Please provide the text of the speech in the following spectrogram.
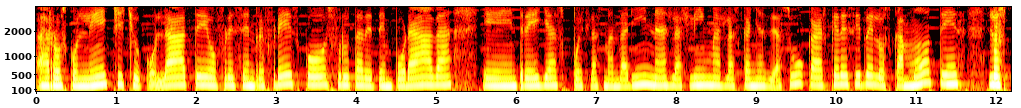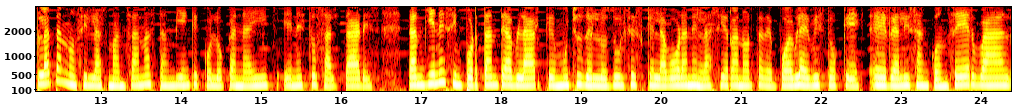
arroz con leche, chocolate, ofrecen refrescos, fruta de temporada, eh, entre ellas pues las mandarinas, las limas, las cañas de azúcar, qué decir de los camotes, los plátanos y las manzanas también que colocan ahí en estos altares. También es importante hablar que muchos de los dulces que elaboran en la Sierra Norte de Puebla he visto que eh, realizan conservas,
